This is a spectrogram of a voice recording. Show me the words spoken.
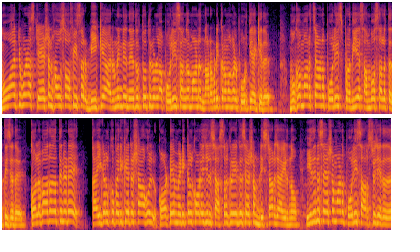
Muvattupuzha station house officer B K അരുണിന്റെ നേതൃത്വത്തിലുള്ള പോലീസ് സംഘമാണ് നടപടിക്രമങ്ങൾ പൂർത്തിയാക്കിയത്. മുഖം മറച്ചാണ് പോലീസ് പ്രതിയെ സംഭവ സ്ഥലത്തെത്തിച്ചത് കൊലപാതകത്തിനിടെ കൈകൾക്ക് പരിക്കേറ്റ ഷാഹുൽ കോട്ടയം മെഡിക്കൽ കോളേജിൽ ശസ്ത്രക്രിയയ്ക്ക് ശേഷം ഡിസ്ചാർജ് ആയിരുന്നു. ഇതിനുശേഷമാണ് പോലീസ് അറസ്റ്റ് ചെയ്തത്.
